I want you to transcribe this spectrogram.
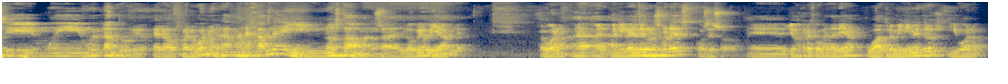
Sí, muy, muy planturrio, pero, pero bueno, era manejable y no estaba mal, o sea, lo veo viable. Pero bueno, a, a nivel de grosores, pues eso, eh, yo os recomendaría 4 milímetros y bueno,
